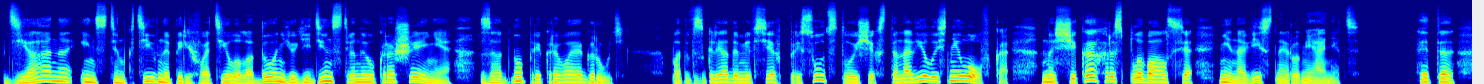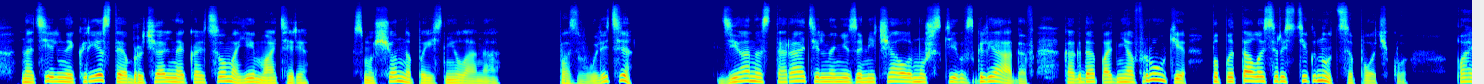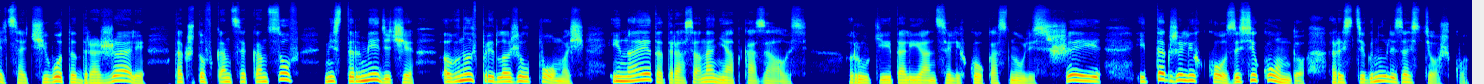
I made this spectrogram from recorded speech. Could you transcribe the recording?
Диана инстинктивно перехватила ладонью единственное украшение, заодно прикрывая грудь. Под взглядами всех присутствующих становилось неловко, на щеках расплывался ненавистный румянец. «Это нательный крест и обручальное кольцо моей матери», — смущенно пояснила она. «Позволите?» Диана старательно не замечала мужских взглядов, когда, подняв руки, попыталась расстегнуть цепочку — Пальцы от чего-то дрожали, так что в конце концов мистер Медичи вновь предложил помощь, и на этот раз она не отказалась. Руки итальянца легко коснулись шеи и так же легко, за секунду, расстегнули застежку.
